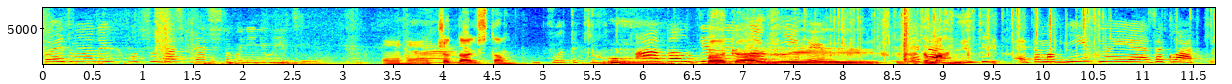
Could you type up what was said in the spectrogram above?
поэтому надо их вот сюда спрятать, чтобы они не улетели. Ага, что дальше там? Вот такие обалденные магниты. Что это? Это- Это магниты? Это магнитные закладки.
